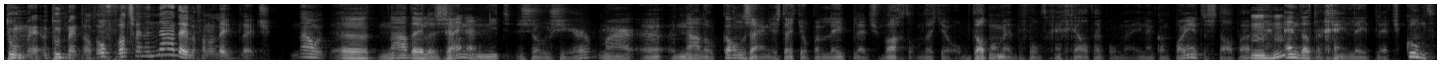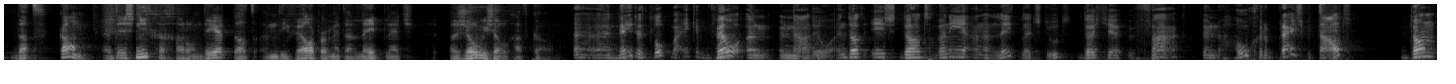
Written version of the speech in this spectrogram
doen men, doet men dat? Of wat zijn de nadelen van een late pledge? Nou, eh, nadelen zijn er niet zozeer. Maar eh, een nadeel kan zijn is dat je op een late pledge wacht. Omdat je op dat moment bijvoorbeeld geen geld hebt om in een campagne te stappen. Mhm. En dat er geen late pledge komt. Dat kan. Het is niet gegarandeerd dat een developer met een late pledge sowieso gaat komen. Eh, nee, dat klopt. Maar ik heb wel een, een nadeel. En dat is dat wanneer je aan een late pledge doet, dat je vaak een hogere prijs betaalt dan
